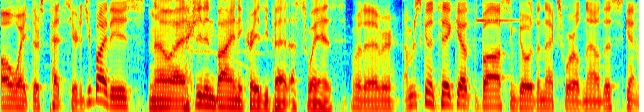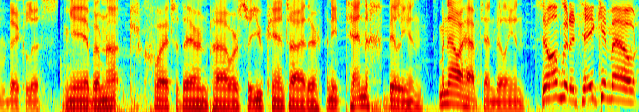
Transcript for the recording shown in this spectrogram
Oh, wait, there's pets here. Did you buy these? No, I actually didn't buy any crazy pet, I swears. Whatever. I'm just gonna take out the boss and go to the next world now. This is getting ridiculous. Yeah, but I'm not quite there in power, so you can can't either. I need 10 billion. But now I have 10 billion. So I'm gonna take him out.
